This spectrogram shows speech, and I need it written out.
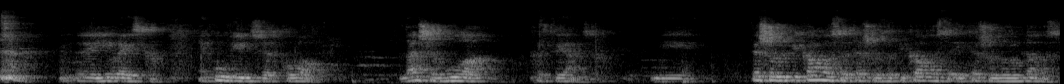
е, єврейська, яку він святкував. Далі була християнська. І те, що випікалося, те, що запікалося, і те, що вироблялося.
